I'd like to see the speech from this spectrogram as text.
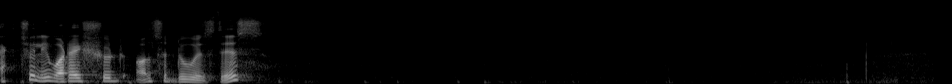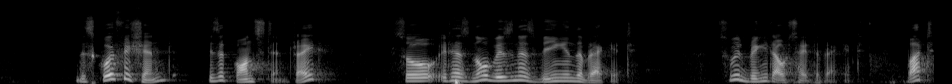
actually what I should also do is this this coefficient is a constant right. So, it has no business being in the bracket. So, we will bring it outside the bracket, but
